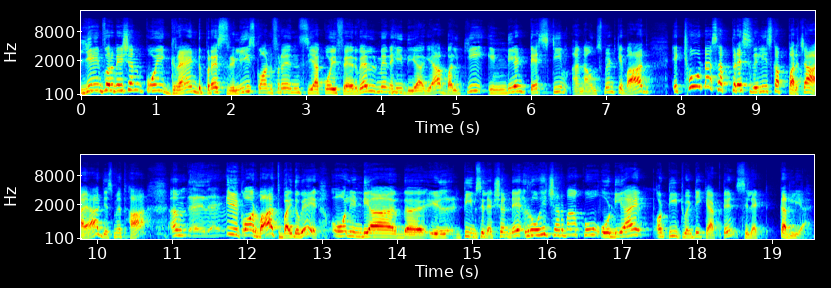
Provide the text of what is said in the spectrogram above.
यह इंफॉर्मेशन कोई ग्रैंड प्रेस रिलीज़ कॉन्फ्रेंस या कोई फेयरवेल में नहीं दिया गया, बल्कि इंडियन टेस्ट टीम अनाउंसमेंट के बाद एक छोटा सा प्रेस रिलीज़ का पर्चा आया, जिसमें था एक और बात by the way all India team selection ने रोहित शर्मा को ओडीआई और टी ट्वेंटी कैप्टन सिलेक्ट कर लिया है।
